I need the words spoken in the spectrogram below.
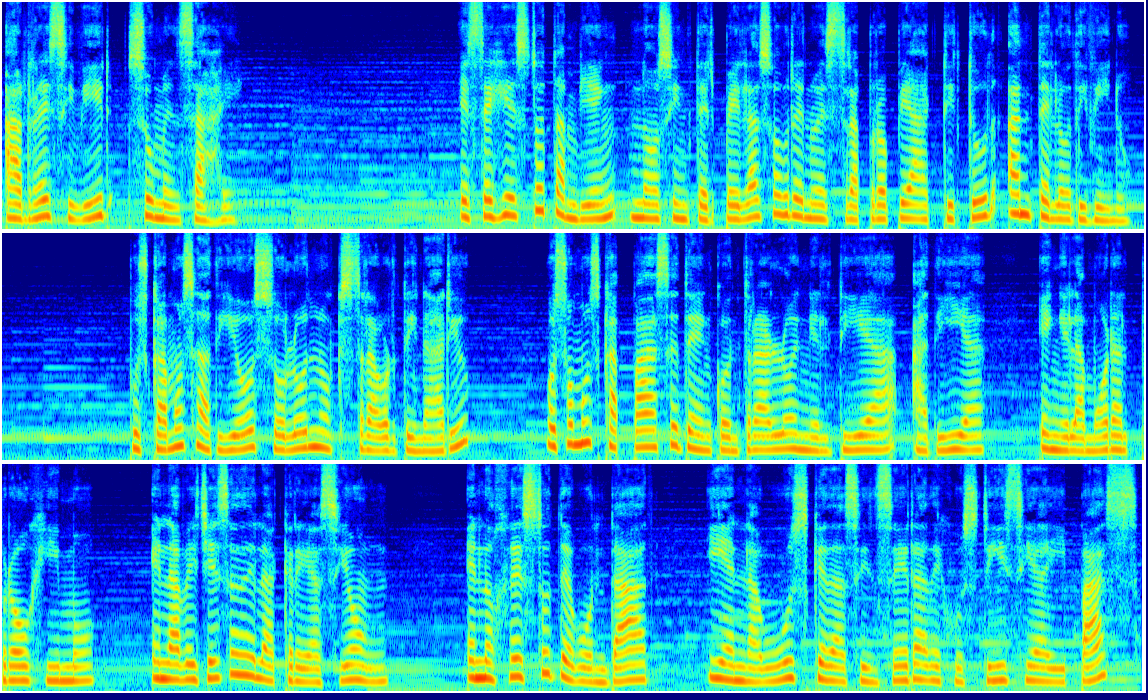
a recibir su mensaje. Este gesto también nos interpela sobre nuestra propia actitud ante lo divino. ¿Buscamos a Dios solo en lo extraordinario? ¿O somos capaces de encontrarlo en el día a día, en el amor al prójimo, en la belleza de la creación, en los gestos de bondad y en la búsqueda sincera de justicia y paz?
